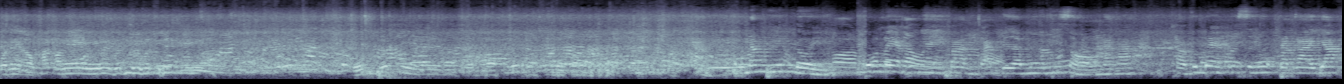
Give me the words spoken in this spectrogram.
วันนี้เอาพักเอาแง่นี้ไว้เพื่อนเพื่อนเพื่อ นผมเพื่อนอะไรนะนำทีมโดยคุณแม่ผู้ใหญ่บ้านบ้านเดือหมูที่สองนะคะค่ะคุณแม่พิษณุประกายยักษ์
